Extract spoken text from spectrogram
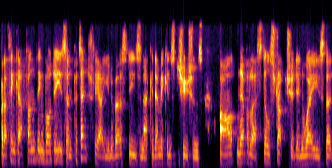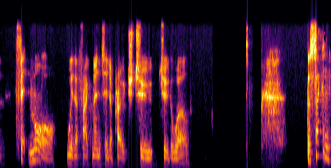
But I think our funding bodies and potentially our universities and academic institutions are nevertheless still structured in ways that fit more with a fragmented approach to, to the world. The second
